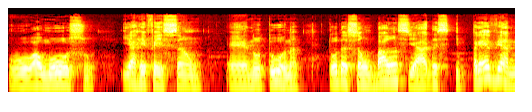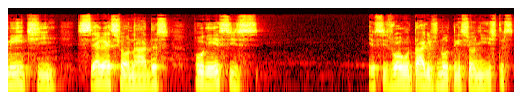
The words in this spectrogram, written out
o almoço e a refeição é, noturna, todas são balanceadas e previamente selecionadas por esses esses voluntários nutricionistas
